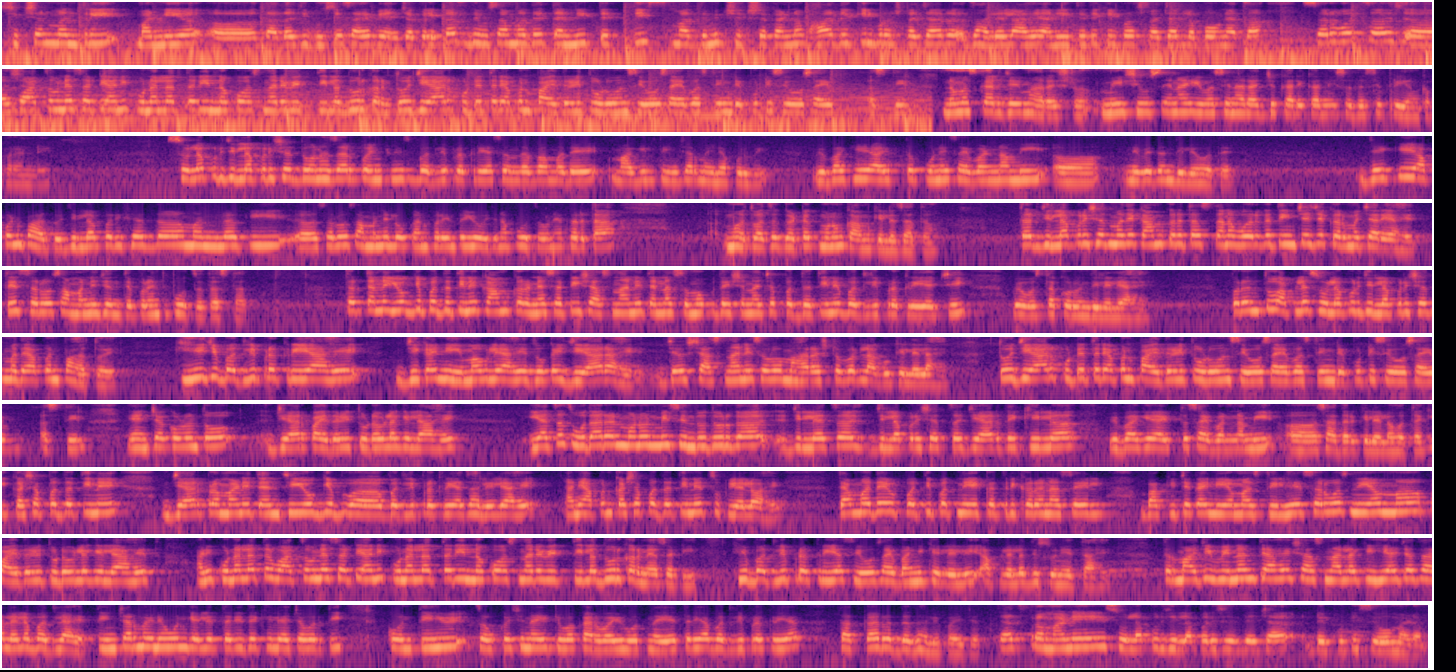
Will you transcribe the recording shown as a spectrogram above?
शिक्षण मंत्री माननीय दादाजी भुसे साहेब यांच्याकडे. एकाच दिवसामध्ये त्यांनी तेहतीस माध्यमिक शिक्षकांना हा देखील भ्रष्टाचार झालेला आहे आणि इथे देखील भ्रष्टाचार लपवण्याचा सर्वच वाचवण्यासाठी आणि कुणाला तरी नको असणाऱ्या व्यक्तीला दूर करणे. तो जे आर कुठेतरी आपण पायदळी तोडवून सीओ साहेब असतील डेप्युटी सीओ साहेब असतील. नमस्कार जय महाराष्ट्र. मी शिवसेना युवसेना राज्य कार्यकारिणी सदस्य प्रियंका परांडे. सोलापूर जिल्हा परिषद दोन हजार पंचवीस बदली प्रक्रिया संदर्भामध्ये मागील तीन चार महिन्यापूर्वी विभागीय आयुक्त पुणे साहेबांना मी निवेदन दिले होते. जे की आपण पाहतो जिल्हा परिषद म्हणलं की सर्वसामान्य लोकांपर्यंत योजना पोहोचवण्याकरता महत्त्वाचं घटक म्हणून काम केलं जातं. तर जिल्हा परिषदमध्ये काम करत असताना वर्ग तीनचे जे कर्मचारी आहेत ते सर्वसामान्य जनतेपर्यंत पोहोचत असतात. तर त्यांना योग्य पद्धतीने काम करण्यासाठी शासनाने त्यांना समुपदेशनाच्या पद्धतीने बदली प्रक्रियेची व्यवस्था करून दिलेली आहे. परंतु आपल्या सोलापूर जिल्हा परिषदमध्ये आपण पाहतोय की ही जी बदली प्रक्रिया आहे जी काही नियमावली आहे जो काही जी आर आहे जे शासनाने सर्व महाराष्ट्रभर लागू केलेला आहे तो जी आर कुठेतरी आपण पायदळी तुडवून सीओ साहेब असतील डेप्युटी सीओ साहेब असतील यांच्याकडून तो जी आर पायदळी तुडवला गेला आहे. याचंच उदाहरण म्हणून मी सिंधुदुर्ग जिल्ह्याचं जिल्हा परिषदचं जे आर देखील विभागीय आयुक्त साहेबांना मी सादर केलेला होता की कशा पद्धतीने जे आर प्रमाणे त्यांची योग्य ब- बदली प्रक्रिया झालेली आहे आणि आपण कशा पद्धतीने चुकलेलो आहे. त्यामध्ये पती पत्नी एकत्रीकरण असेल बाकीचे काही नियम असतील हे सर्वच नियम पायदळी तुडवले गेले आहेत. आणि कुणाला तर वाचवण्यासाठी आणि कुणाला तरी नको असणाऱ्या व्यक्तीला दूर करण्यासाठी ही बदली प्रक्रिया सीओ साहेबांनी केलेली आपल्याला दिसून येत आहे. तर माझी विनंती आहे शासनाला की ह्या ज्या झालेल्या बदल्या आहेत तीन चार महिने होऊन गेले तरी देखील याच्यावरती कोणतीही चौकशी नाही किंवा कारवाई होत नाही तर ह्या बदली प्रक्रिया तात्काळ रद्द झाली पाहिजेत. त्याचप्रमाणे सोलापूर जिल्हा परिषदेच्या डेप्युटी सीओ मॅडम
